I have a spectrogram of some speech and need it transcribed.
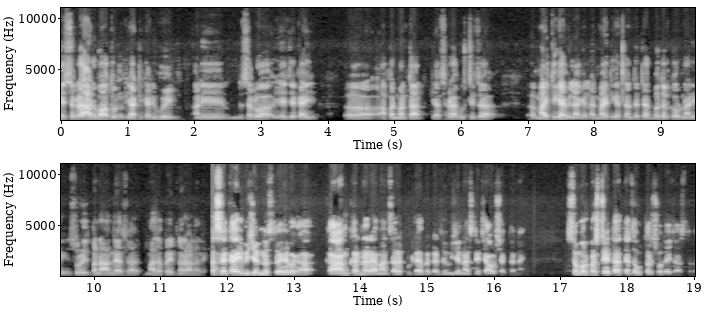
हे सगळ्या अनुभवातून या ठिकाणी होईल. आणि सगळं हे जे काही आपण म्हणतात या सगळ्या गोष्टीचं माहिती घ्यावी लागेल आणि माहिती घेतल्यानंतर त्यात बदल करून आणि सुरळीतपणा आणण्याचा माझा प्रयत्न राहणार आहे. असं काही विजन नसतं हे बघा. काम करणाऱ्या माणसाला कुठल्याही प्रकारचं विजन असण्याची आवश्यकता नाही. समोर प्रश्न येतात त्याचं उत्तर शोधायचं असतं.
